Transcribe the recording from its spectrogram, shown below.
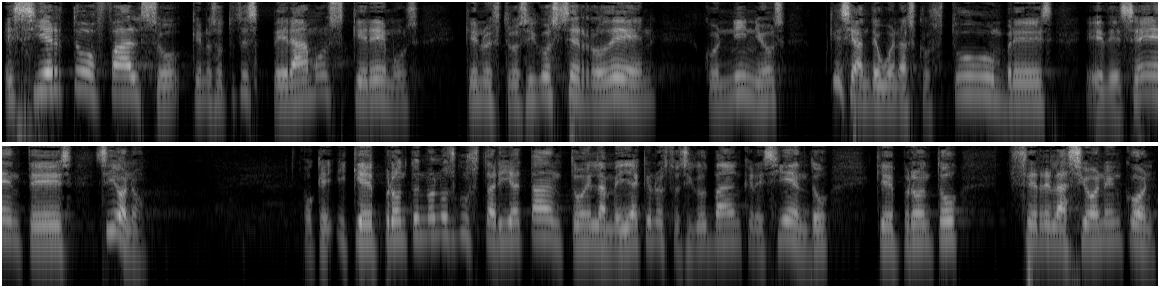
¿Es cierto o falso que nosotros esperamos, queremos que nuestros hijos se rodeen con niños que sean de buenas costumbres, eh, decentes, ¿sí o no? Okay, y que de pronto no nos gustaría tanto, en la medida que nuestros hijos van creciendo, que de pronto se relacionen con,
